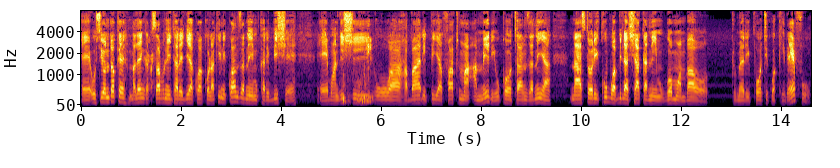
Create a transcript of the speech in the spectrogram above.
E, usiondoke Malenga, kwa sababu nitarejea kwako, lakini kwanza nimkaribishe e, mwandishi wa habari pia Fatma Amiri huko Tanzania, na stori kubwa bila shaka ni mgomo ambao tumeripoti kwa kirefu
